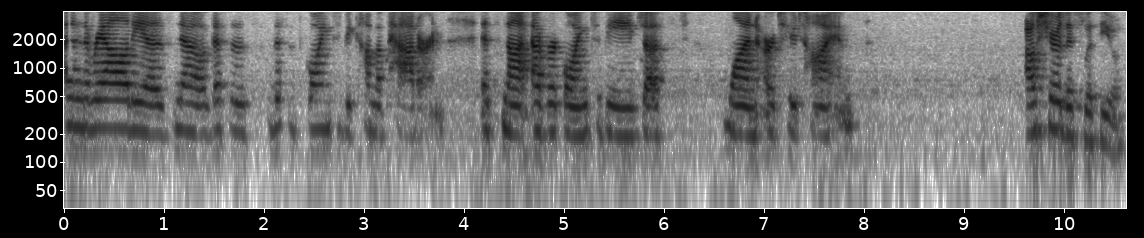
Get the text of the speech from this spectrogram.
And the reality is, no, this is, this is going to become a pattern. It's not ever going to be just, one or two times. I'll share this with you.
